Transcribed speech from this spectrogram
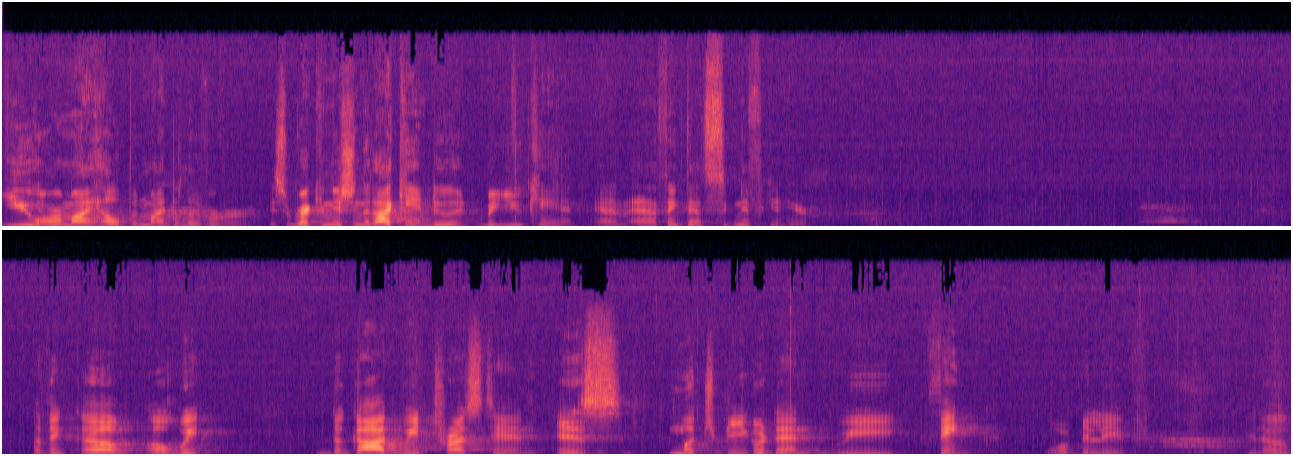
You are my help and my deliverer. It's a recognition that I can't do it, but you can. And, and I think that's significant here. I think um, uh, we, the God we trust in is much bigger than we think or believe. You know,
